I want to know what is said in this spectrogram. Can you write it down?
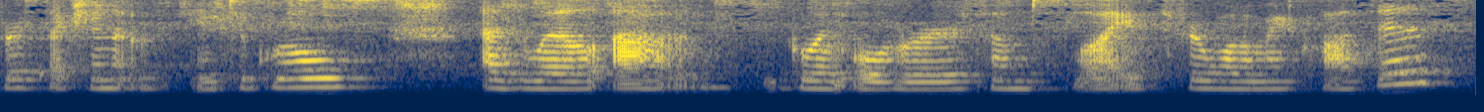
first section of integrals as well as going over some slides for one of my classes.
